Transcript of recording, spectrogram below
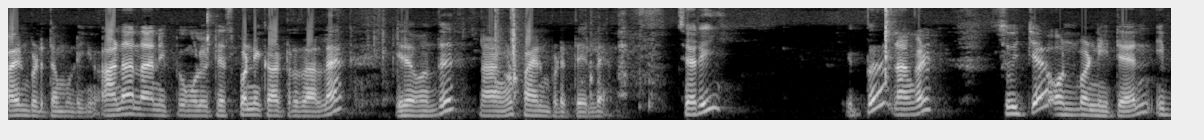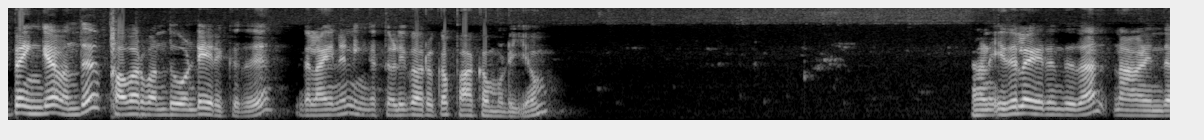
பயன்படுத்த முடியும். ஆனால் நான் இப்போ உங்களுக்கு டெஸ்ட் பண்ணி காட்டுறதால இதை வந்து நாங்கள் பயன்படுத்த இல்லை சரி இப்போ நாங்கள் சுவிட்சை ஆன் பண்ணிட்டேன். இப்போ இங்கே வந்து பவர் வந்து கொண்டே இருக்குது. இந்த லைனை நீங்கள் தெளிவாக இருக்க பார்க்க முடியும். நான் இதில் இருந்து தான் நான் இந்த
